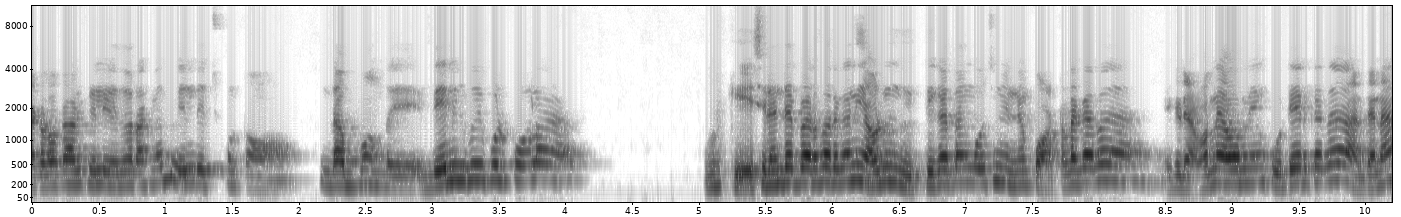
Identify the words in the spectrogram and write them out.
ఎక్కడో కాడికి వెళ్ళి ఏదో రకంగా బెయిల్ తెచ్చుకుంటాం. డబ్బు ఉంది. దేనికి భయపడిపోవాలా? ఇప్పుడు కేసులు అంటే పెడతారు కానీ ఎవరు వ్యక్తిగతంగా వచ్చి నిన్ను కొట్టడు కదా. ఇక్కడ ఎవరిని ఎవరిని కొట్టారు కదా అంతేనా?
